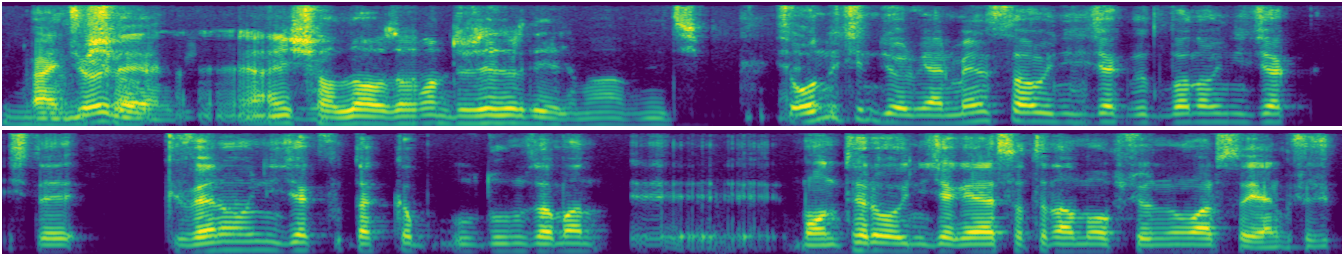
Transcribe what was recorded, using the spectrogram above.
Bilmiyorum, Bence öyle yani. yani. İnşallah o zaman düzelir diyelim abi ne diyeyim. İşte onun için diyorum yani Mensa oynayacak, Rıdvan oynayacak, işte Güven oynayacak dakika bulduğum zaman e, Montero oynayacak eğer satın alma opsiyonu varsa yani bu çocuk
